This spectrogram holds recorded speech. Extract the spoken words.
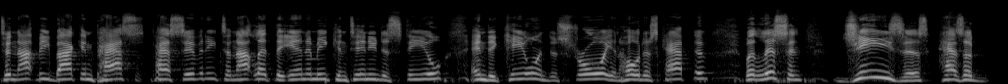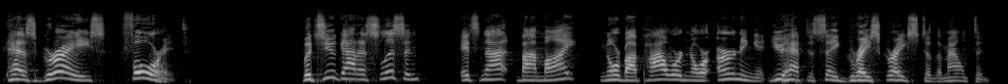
to not be back in pass- passivity, to not let the enemy continue to steal and to kill and destroy and hold us captive. But listen, Jesus has a has grace for it. But you got to listen, it's not by might nor by power nor earning it. You have to say grace grace to the mountain.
